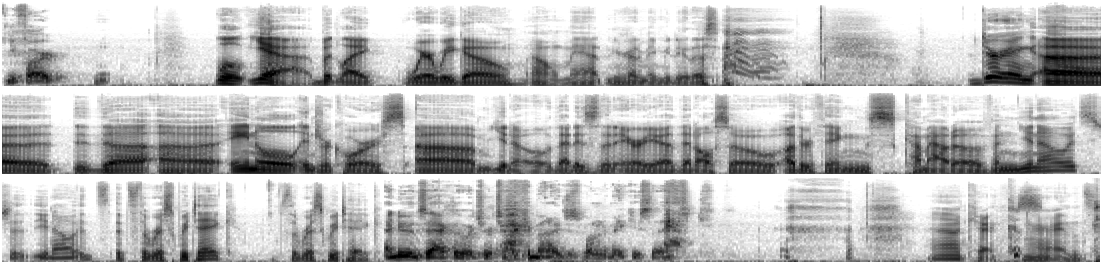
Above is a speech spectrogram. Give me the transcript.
You fart. Well, yeah, but like where we go. Oh, Matt, you're gonna make me do this. During uh, the uh, anal intercourse, um, you know that is an area that also other things come out of, and you know it's just, you know it's it's the risk we take. It's the risk we take. I knew exactly what you were talking about. I just wanted to make you say it. Okay, all right.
